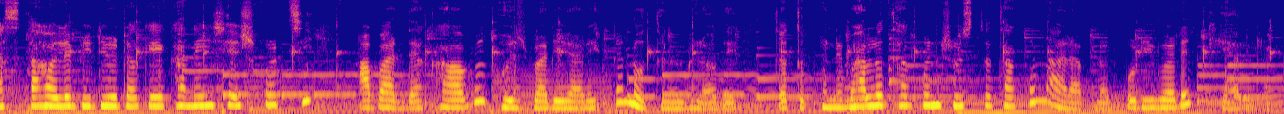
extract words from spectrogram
আজ তাহলে ভিডিওটাকে এখানেই শেষ করছি। আবার দেখা হবে ঘোষবাড়ির আরেকটা নতুন ব্লগে ততক্ষণে ভালো থাকুন, সুস্থ থাকুন, আর আপনার পরিবারের খেয়াল রাখুন।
